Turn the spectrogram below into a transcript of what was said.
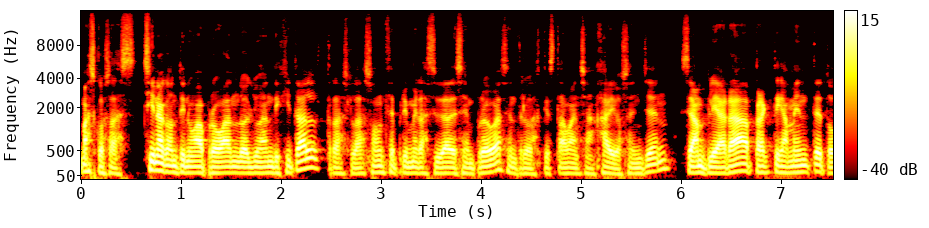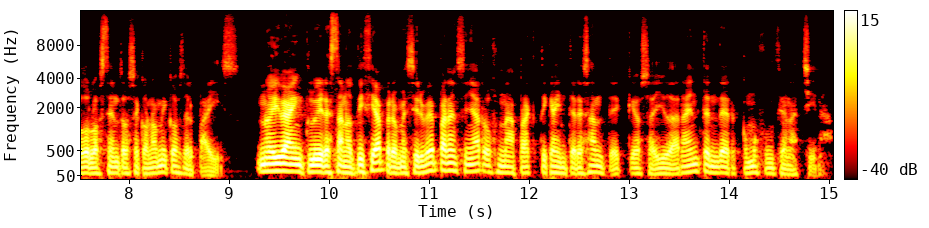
Más cosas. China continúa probando el yuan digital. Tras las 11 primeras ciudades en pruebas, entre las que estaban Shanghai o Shenzhen, se ampliará prácticamente todos los centros económicos del país. No iba a incluir esta noticia, pero me sirve para enseñaros una práctica interesante que os ayudará a entender cómo funciona China.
